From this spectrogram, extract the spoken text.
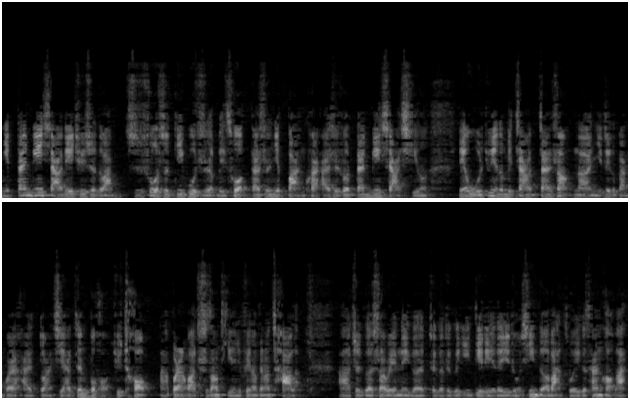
你单边下跌趋势对吧？指数是低估值没错，但是你板块还是说单边下行，连五十均线都没站站上，那你这个板块还短期还真不好去抄啊，不然的话持仓体验就非常非常差了啊。这个稍微那个这个这个一点点的一种心得吧，做一个参考吧。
